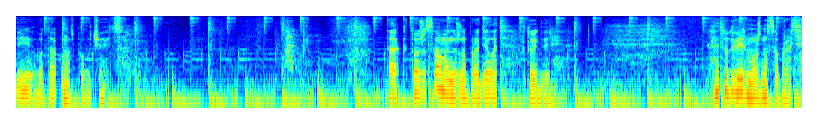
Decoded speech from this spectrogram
И вот так у нас получается. Так, то же самое нужно проделать той двери. Эту дверь можно собрать.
